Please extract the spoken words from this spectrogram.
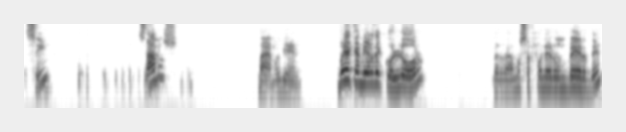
¿sí? ¿Estamos? Va, muy bien. Voy a cambiar de color, ¿verdad? Vamos a poner un verde.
